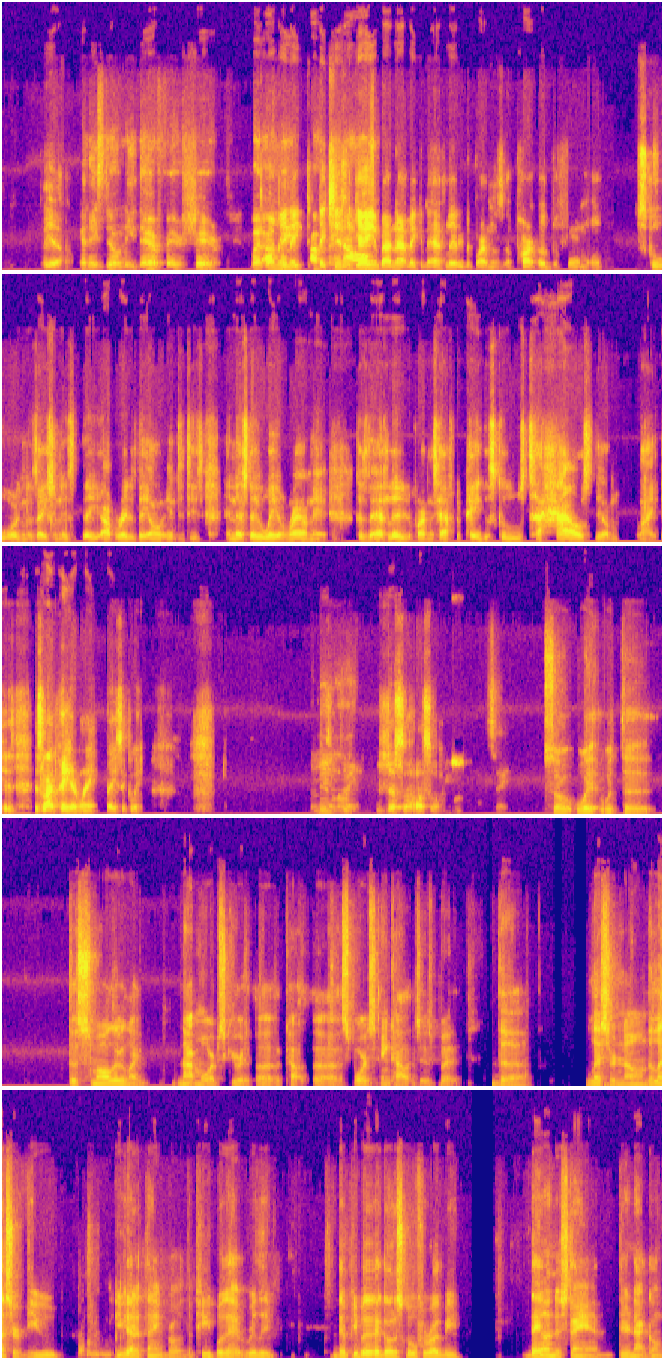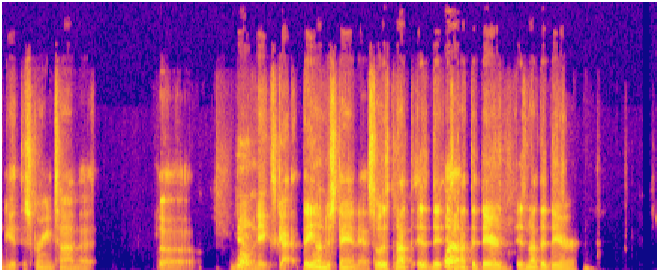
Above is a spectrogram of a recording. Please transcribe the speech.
Yeah, and they still need their fair share. But well, I, I, mean, they they cheat the game also, by not making the athletic departments a part of the formal school organization. It's they operate as their own entities, and that's their way around that. Because the athletic departments have to pay the schools to house them. Like it's it's like paying rent, basically it's just a hustle. So with with the the smaller like not more obscure uh, uh sports in colleges, but the lesser known, the lesser viewed, you got to think, bro. The people that really, the people that go to school for rugby, they understand they're not gonna get the screen time that uh yeah. Bo Nix got. They understand that, so it's not it, it's well, not that they're it's not that they're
